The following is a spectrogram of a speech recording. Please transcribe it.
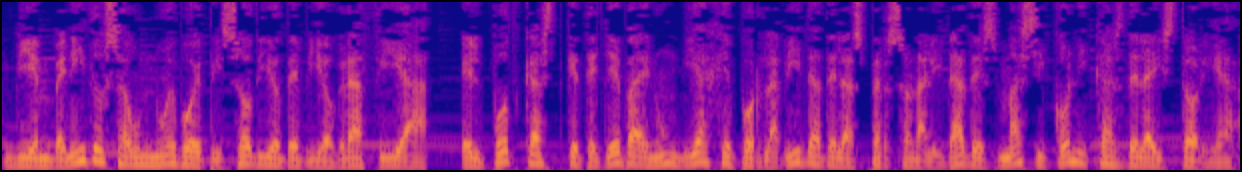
Bienvenidos a un nuevo episodio de Biografía, el podcast que te lleva en un viaje por la vida de las personalidades más icónicas de la historia.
